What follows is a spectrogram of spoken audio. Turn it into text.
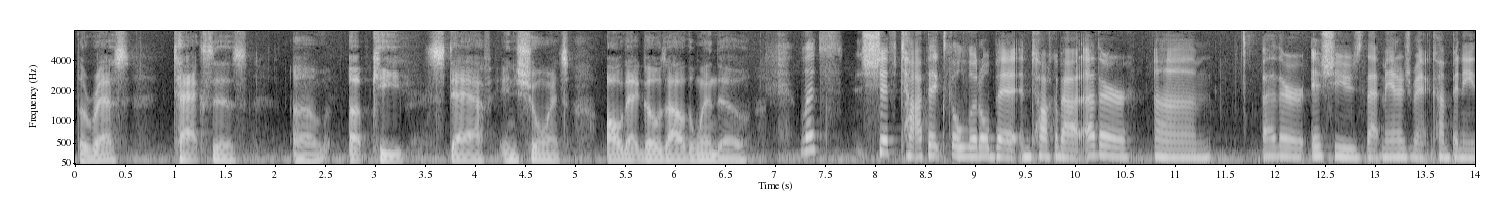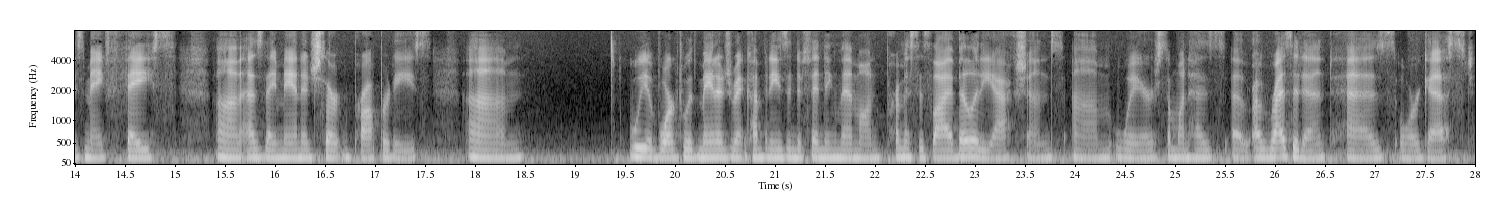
The rest, taxes, um, upkeep, staff, insurance, all that goes out of the window. Let's shift topics a little bit and talk about other um, other issues that management companies may face um, as they manage certain properties. Um, we have worked with management companies in defending them on premises liability actions um, where someone has a, a, resident has or guest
